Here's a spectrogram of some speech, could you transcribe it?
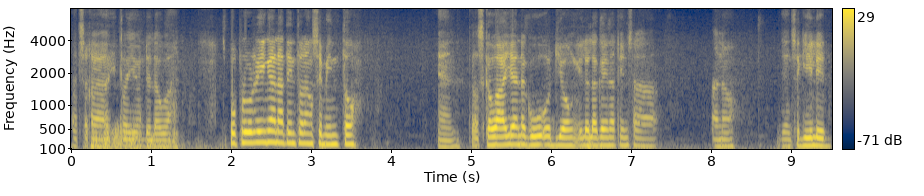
At saka ito yung dalawa. Pupluringan natin to ng semento. Yan. Tapos kawayan nag-uod yung ilalagay natin sa ano, diyan sa gilid.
